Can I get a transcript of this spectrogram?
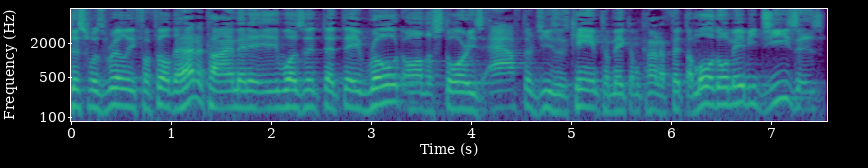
this was really fulfilled ahead of time, and it, wasn't that they wrote all the stories after Jesus came to make them kind of fit the mold, or maybe Jesus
